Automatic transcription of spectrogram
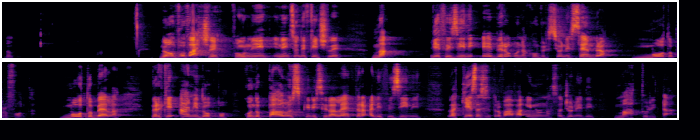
No? Non fu facile, fu un inizio difficile, ma gli Efesini ebbero una conversione, sembra, molto profonda, molto bella, perché anni dopo, quando Paolo scrisse la lettera agli Efesini, la Chiesa si trovava in una stagione di maturità.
